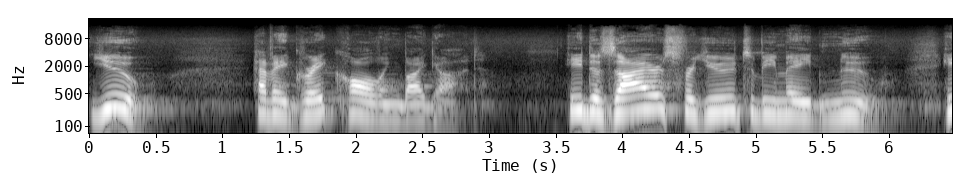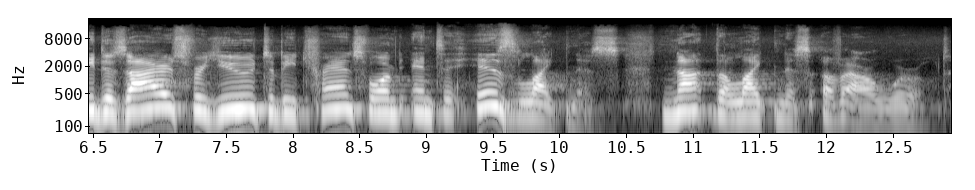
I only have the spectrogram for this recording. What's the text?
You have a great calling by God. He desires for you to be made new. He desires for you to be transformed into His likeness, not the likeness of our world.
